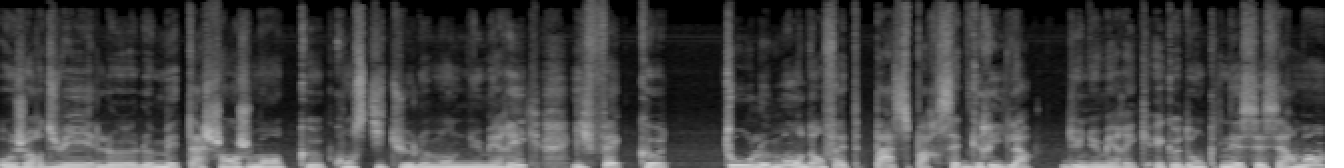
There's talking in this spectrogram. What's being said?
aujourd'hui, le, le méta-changement que constitue le monde numérique, il fait que tout le monde en fait passe par cette grille-là du numérique et que donc nécessairement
